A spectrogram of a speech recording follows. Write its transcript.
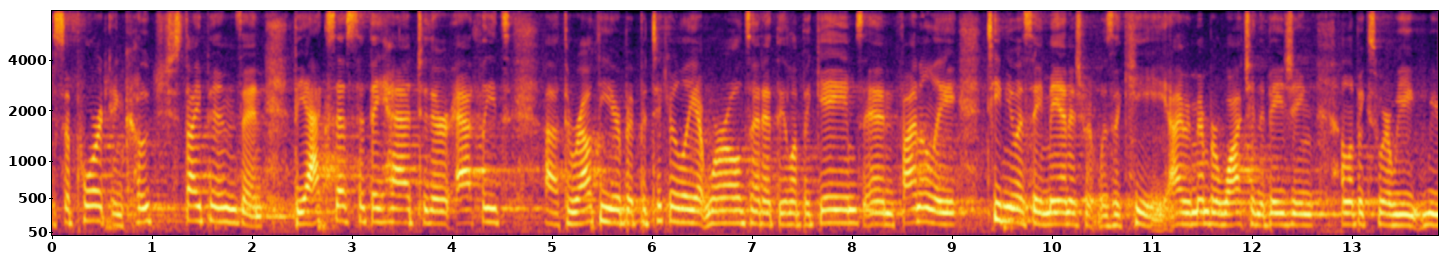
support and coach stipends and the access that they had to their athletes uh, throughout the year, but particularly at Worlds and at the Olympic Games. And finally, Team USA management was the key. I remember watching the Beijing Olympics where we, we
